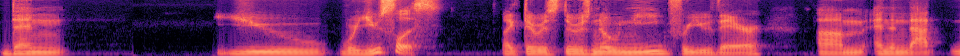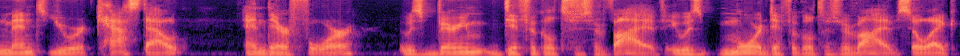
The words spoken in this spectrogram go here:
then you were useless. Like there was there was no need for you there, um, and then that meant you were cast out, and therefore it was very difficult to survive. It was more difficult to survive. So like,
